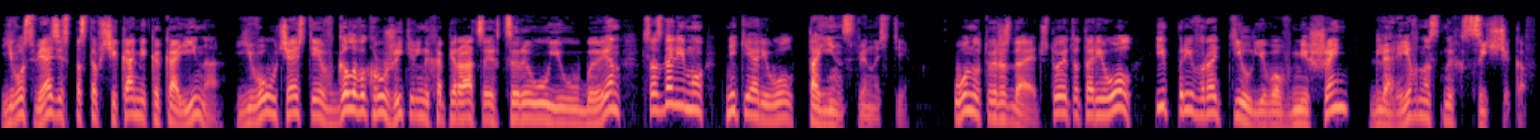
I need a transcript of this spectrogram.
Его связи с поставщиками кокаина, его участие в головокружительных операциях ЦРУ и УБН создали ему некий ореол таинственности. Он утверждает, что этот ореол и превратил его в мишень для ревностных сыщиков.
